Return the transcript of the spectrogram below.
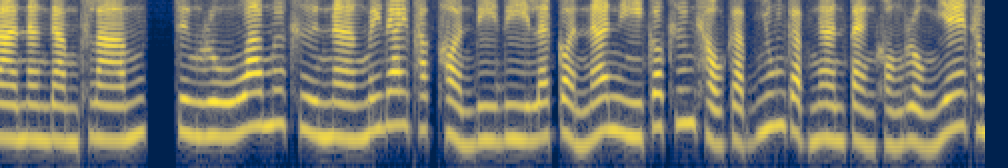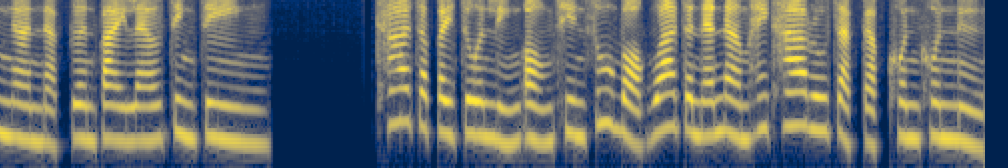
ตานางดำคล้ำ จึงรู้ว่าเมื่อคืนนางไม่ได้พักผ่อนดีๆ และก่อนหน้านี้ก็ขึ้นเขากับยุ่งกับงานแต่งของหลงเย่ทำงานหนักเกินไปแล้วจริงๆ ข้าจะไปจวนหลิงอองชินสู้บอกว่าจะแนะนำให้ข้ารู้จักกับคนคนหนึ่ง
